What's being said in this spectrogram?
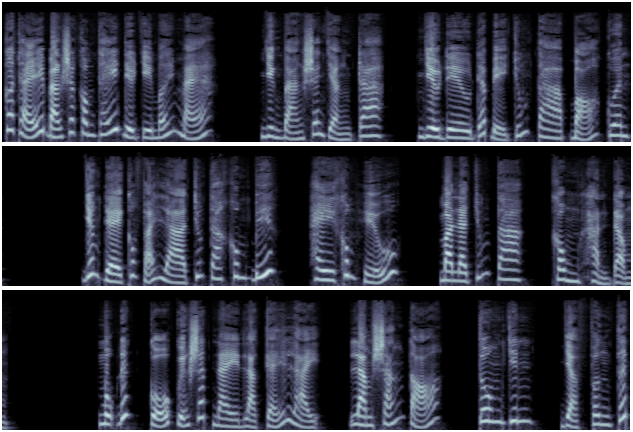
có thể bạn sẽ không thấy điều gì mới mẻ, nhưng bạn sẽ nhận ra nhiều điều đã bị chúng ta bỏ quên. Vấn đề không phải là chúng ta không biết hay không hiểu, mà là chúng ta không hành động. Mục đích của quyển sách này là kể lại, làm sáng tỏ, tôn vinh và phân tích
